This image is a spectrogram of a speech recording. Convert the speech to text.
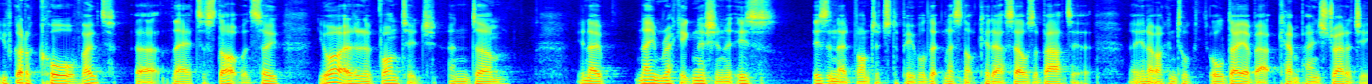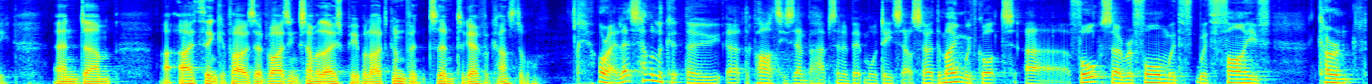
you've got a core vote uh, there to start with. So you are at an advantage. And, um, you know, name recognition is is an advantage to people. Let's not kid ourselves about it. Uh, you know, I can talk all day about campaign strategy. And um, I think if I was advising some of those people, I'd convince them to go for constable. All right, let's have a look at the uh, the parties then, perhaps in a bit more detail. So at the moment we've got uh, four. So reform with with five current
